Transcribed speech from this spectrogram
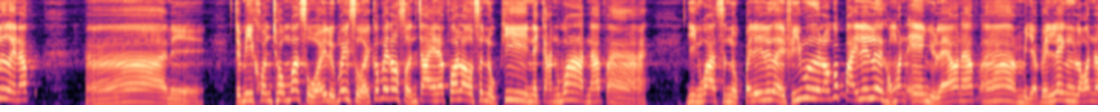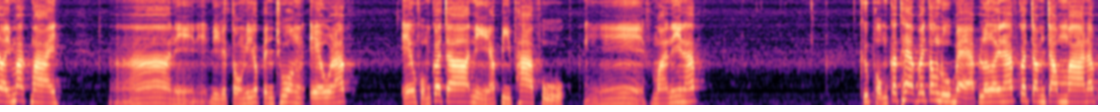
เรื่อยๆนะครับอ่านี่จะมีคนชมว่าสวยหรือไม่สวยก็ไม่ต้องสนใจนะ เพราะเราสนุกที่ในการวาดนะครับอ่า ยิ่งวาดสนุกไปเรื่อยๆฝีมือเราก็ไปเรื่อย ๆ ของมันเองอยู่แล้วนะครับอ่าอย่าไปเร่งร้อนอะไรมากมายอ่านี่นี่นี่ก็ตรงนี้ก็เป็นช่วงเอวนะครับ เอวผมก็จะหนีครับมีผ้าผูกนี่ประมาณนี้นะครับ คือผมก็แทบไม่ต้องดูแบบเลยนะครับ ก็จำจำมานะครับ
